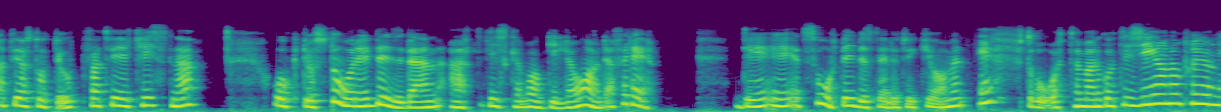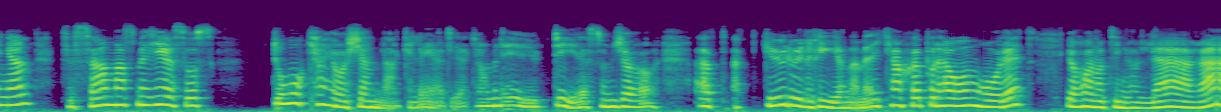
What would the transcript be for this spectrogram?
att vi har stått upp för att vi är kristna. Och då står det i Bibeln att vi ska vara glada för det. Det är ett svårt bibelställe tycker jag, men efteråt när man har gått igenom prövningen tillsammans med Jesus, då kan jag känna glädje. Ja, men det är ju det som gör att, att Gud vill rena mig, kanske på det här området. Jag har någonting att lära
